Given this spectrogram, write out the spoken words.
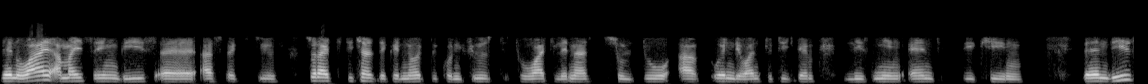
Then why am I saying these uh, aspects to? So that teachers they cannot be confused to what learners should do uh, when they want to teach them listening and speaking. Then these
